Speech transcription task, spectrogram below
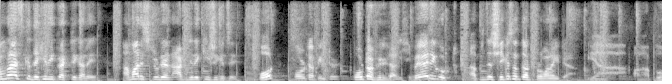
আমরা আজকে দেখিনি প্র্যাকটিক্যালে আমার স্টুডেন্ট আট দিনে কি শিখেছে? Port portafilter portafilter very good আপনি যে শিখেছেন তার প্রমাণ এটা ইয়া বাবু।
